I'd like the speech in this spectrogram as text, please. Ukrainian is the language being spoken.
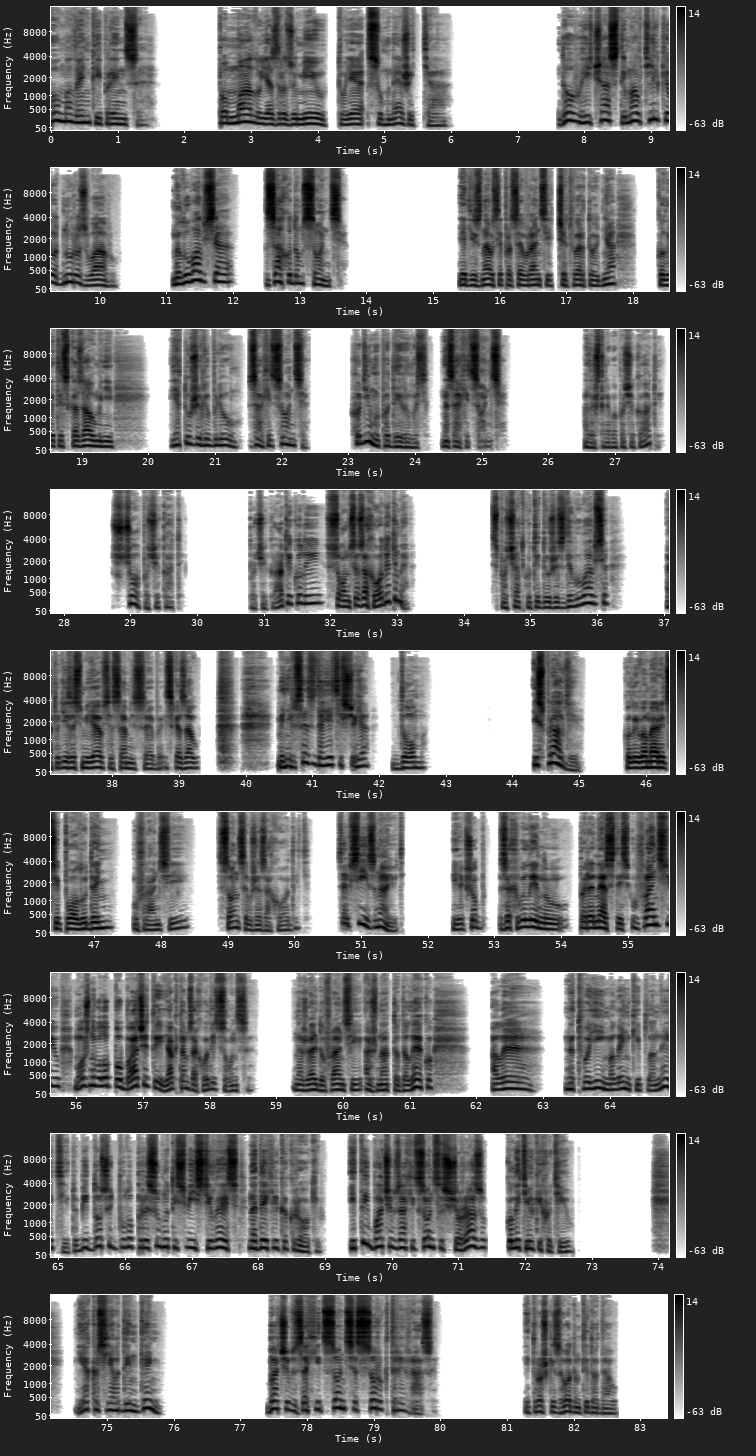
О, маленький принце, помалу я зрозумів твоє сумне життя. Довгий час ти мав тільки одну розвагу милувався заходом сонця. Я дізнався про це вранці четвертого дня, коли ти сказав мені Я дуже люблю захід сонця. Ходімо подивимось на захід сонця. Але ж треба почекати. Що почекати? Почекати, коли сонце заходитиме. Спочатку ти дуже здивувався, а тоді засміявся сам із себе і сказав Мені все здається, що я дома. І справді, коли в Америці полудень, у Франції сонце вже заходить, це всі знають. І якщо б за хвилину перенестись у Францію, можна було б побачити, як там заходить сонце. На жаль, до Франції аж надто далеко, але на твоїй маленькій планеті тобі досить було пересунути свій стілець на декілька кроків, і ти бачив захід сонця щоразу, коли тільки хотів. Якось я один день бачив захід сонця сорок три рази. І трошки згодом ти додав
